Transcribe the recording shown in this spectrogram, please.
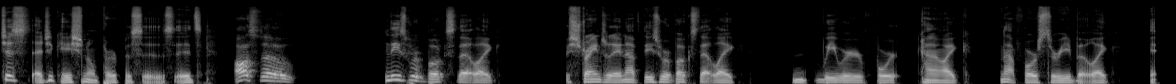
just educational purposes. It's also these were books that like strangely enough, these were books that like we were for kind of like not forced to read, but like it,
